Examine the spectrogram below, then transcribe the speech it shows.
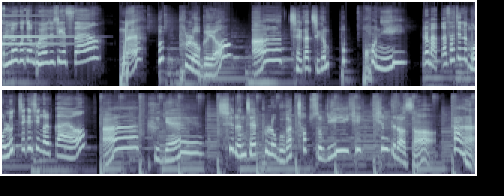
블로그 좀 보여주시겠어요? 네? 브, 블로그요? 아, 제가 지금 포, 폰이 그럼 아까 사진은 뭘로 찍으신 걸까요? 아 그게 실은 제 블로그가 접속이 히- 힘들어서 아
